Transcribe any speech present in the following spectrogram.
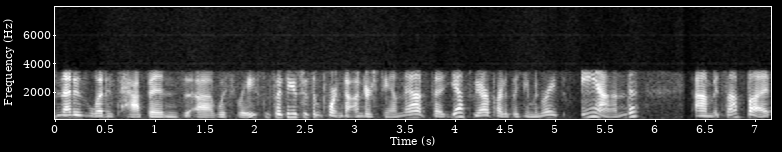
And that is what has happened uh, with race. And so I think it's just important to understand that, that yes, we are part of the human race. And um, it's not but,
